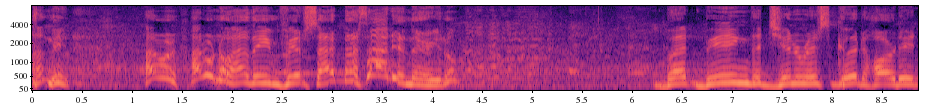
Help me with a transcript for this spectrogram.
I mean, I don't, I don't know how they even fit side by side in there, you know. But being the generous, good hearted,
